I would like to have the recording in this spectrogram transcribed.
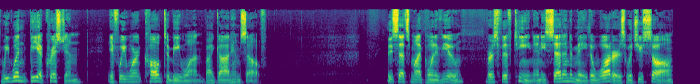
We wouldn't be a Christian if we weren't called to be one by God Himself. At least that's my point of view. Verse 15 And He said unto me, The waters which you saw,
